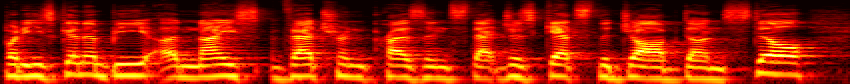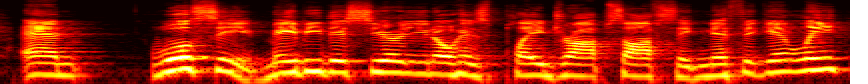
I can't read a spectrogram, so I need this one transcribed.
but he's going to be a nice veteran presence that just gets the job done still. And we'll see. Maybe this year, you know, his play drops off significantly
